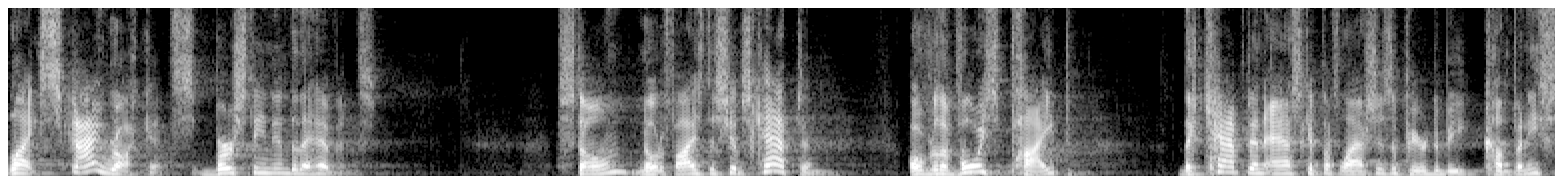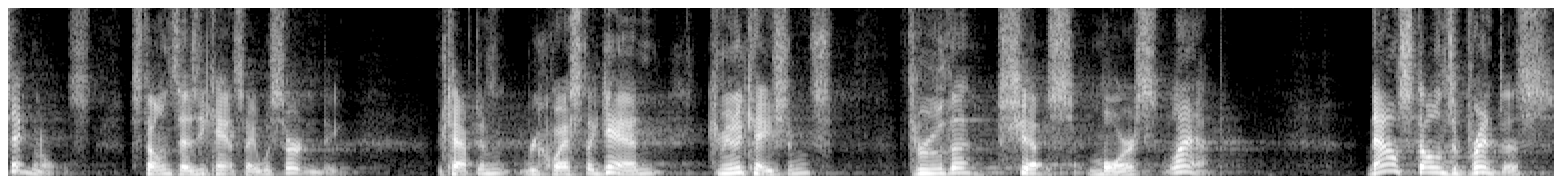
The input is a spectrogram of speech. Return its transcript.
like skyrockets, bursting into the heavens. Stone notifies the ship's captain, Over the voice pipe, the captain asks if the flashes appeared to be company signals. Stone says he can't say with certainty. The captain requests again communications through the ship's Morse lamp. Now, Stone's apprentice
